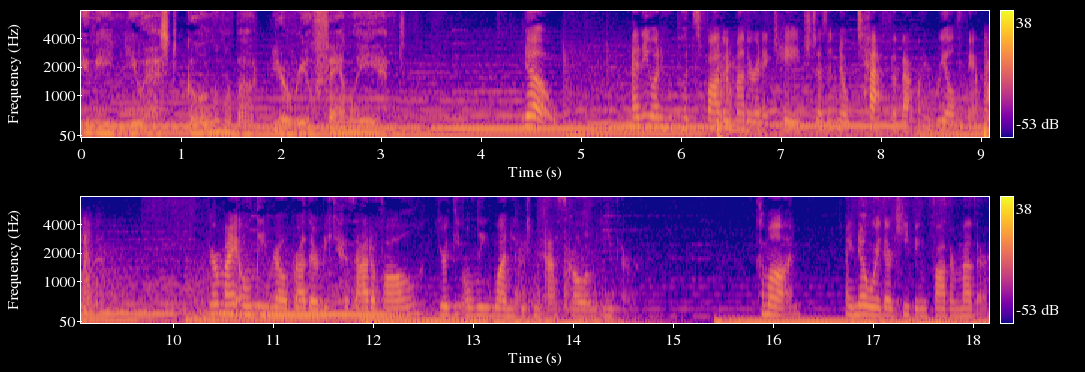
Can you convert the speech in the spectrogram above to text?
You mean you asked Golem about your real family and... No. Anyone who puts Father Mother in a cage doesn't know Tef about my real family. You're my only real brother because out of all, you're the only one who didn't ask Golem either. Come on. I know where they're keeping Father Mother.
